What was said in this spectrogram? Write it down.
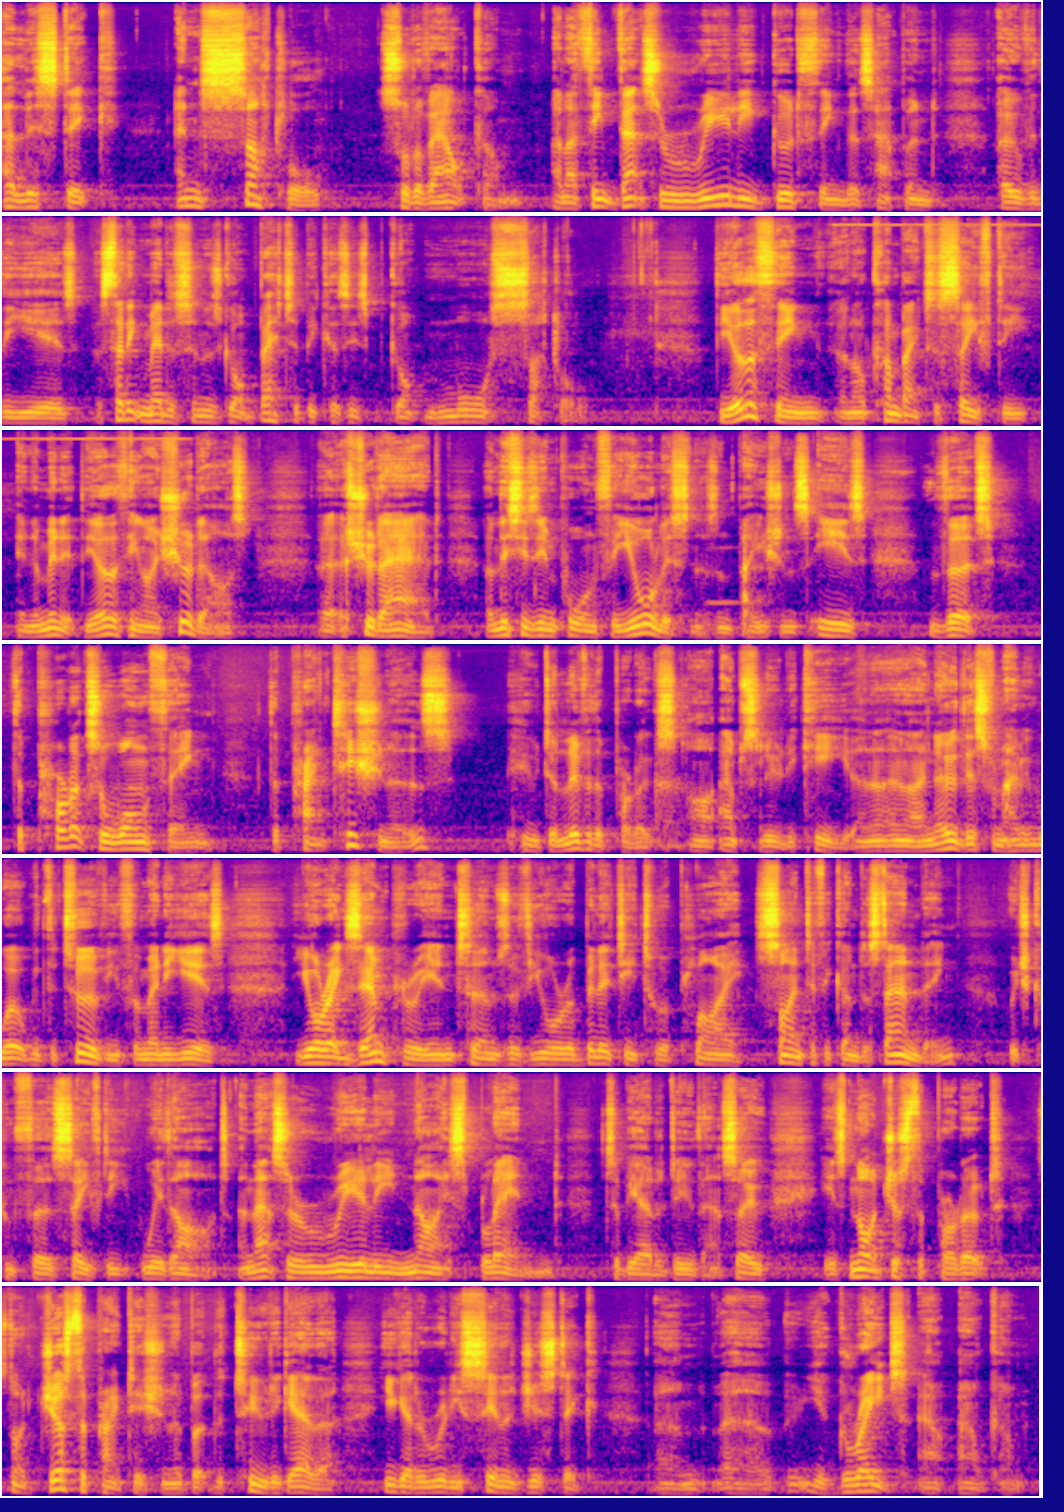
holistic, and subtle sort of outcome. And I think that's a really good thing that's happened over the years. Aesthetic medicine has got better because it's got more subtle. The other thing, and I'll come back to safety in a minute, the other thing I should ask, uh, should add, and this is important for your listeners and patients, is that the products are one thing, the practitioners who deliver the products are absolutely key. And, and I know this from having worked with the two of you for many years. You're exemplary in terms of your ability to apply scientific understanding, which confers safety, with art. And that's a really nice blend to be able to do that. So it's not just the product, it's not just the practitioner, but the two together. You get a really synergistic, um, uh, great out- outcome.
